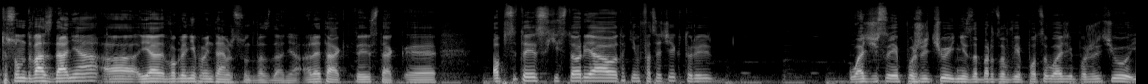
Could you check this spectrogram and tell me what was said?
To są dwa zdania, a ja w ogóle nie pamiętałem, że to są dwa zdania, ale tak, to jest tak. E, Obcy to jest historia o takim facecie, który łazi sobie po życiu i nie za bardzo wie po co łazi po życiu i,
